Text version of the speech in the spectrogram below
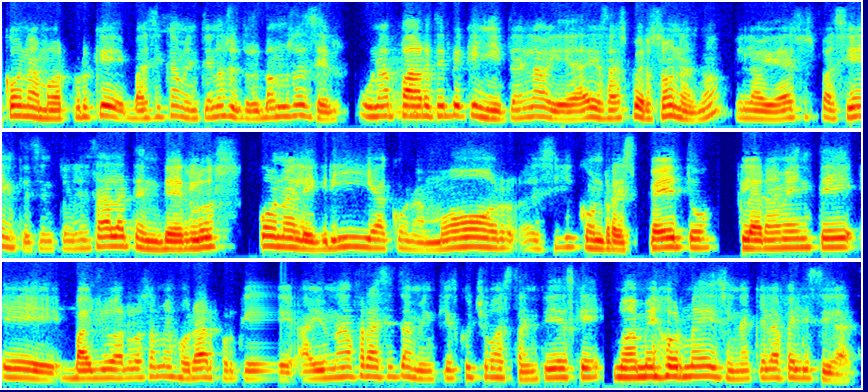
con amor, porque básicamente nosotros vamos a hacer una parte pequeñita en la vida de esas personas, ¿no? En la vida de esos pacientes. Entonces, al atenderlos con alegría, con amor, así, con respeto, claramente eh, va a ayudarlos a mejorar, porque hay una frase también que escucho bastante y es que no hay mejor medicina que la felicidad.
